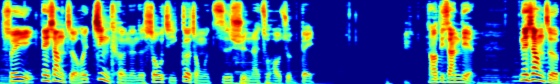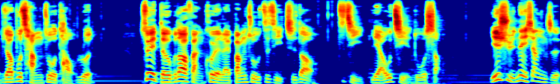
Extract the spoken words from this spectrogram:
所以内向者会尽可能的收集各种资讯来做好准备。然后第三点，内向者比较不常做讨论，所以得不到反馈来帮助自己知道自己了解多少。也许内向者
